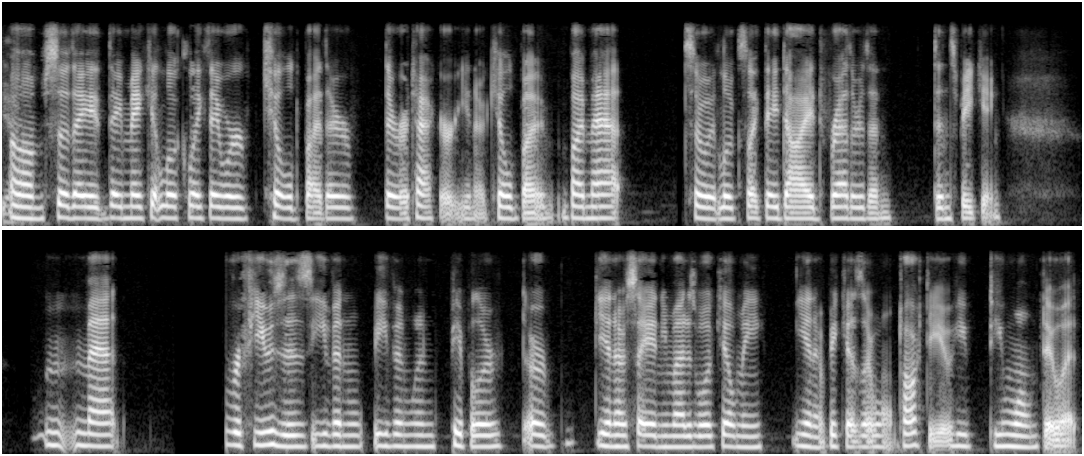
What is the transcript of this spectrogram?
Yeah. Um, so they they make it look like they were killed by their their attacker, you know, killed by by Matt so it looks like they died rather than than speaking. M- Matt refuses even even when people are are you know saying you might as well kill me you know because I won't talk to you. He he won't do it.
